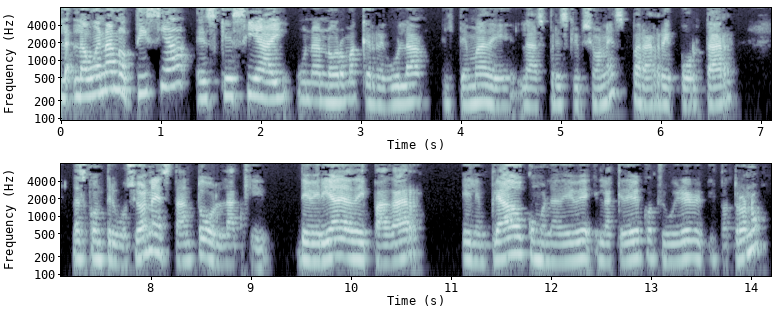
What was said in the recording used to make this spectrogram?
La, buena noticia es que sí hay una norma que regula el tema de las prescripciones para reportar las contribuciones, tanto la que debería de pagar el empleado como la, debe, la que debe contribuir el, patrono.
